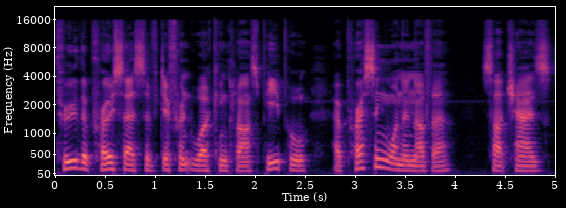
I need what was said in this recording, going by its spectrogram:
through the process of different working class people oppressing one another, such as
